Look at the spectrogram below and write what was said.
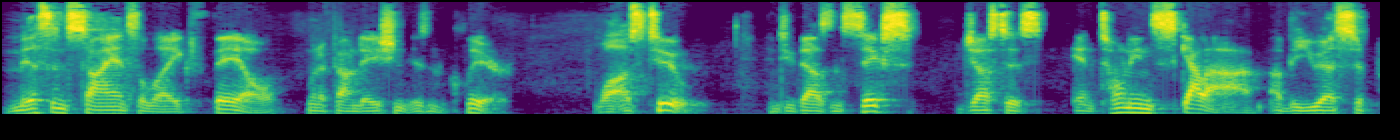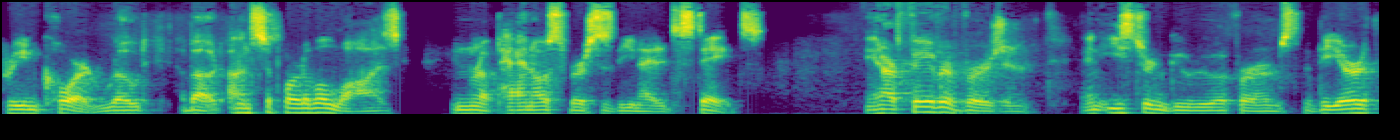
Myths and science alike fail when a foundation isn't clear. Laws too. In 2006, Justice Antonin Scalia of the U.S. Supreme Court wrote about unsupportable laws in Rapanos versus the United States. In our favorite version, an Eastern guru affirms that the earth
